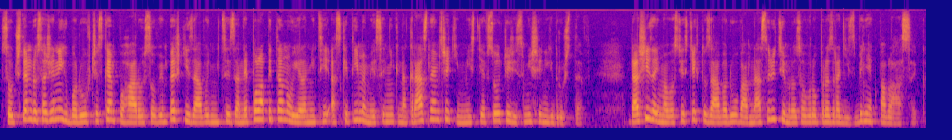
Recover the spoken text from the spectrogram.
Součtem dosažených bodů v Českém poháru jsou vimperští závodníci za nepolapitelnou Jelemnicí a skytýmem Jeseník na krásném třetím místě v soutěži smíšených družstev. Další zajímavosti z těchto závodů vám v následujícím rozhovoru prozradí Zbyněk Pavlásek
